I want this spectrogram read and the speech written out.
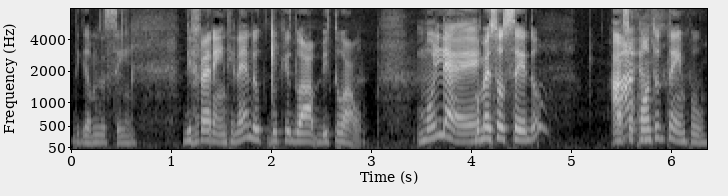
digamos assim, diferente, né? Do, do que do habitual. Mulher. Começou cedo? Passou Ah, quanto tempo?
